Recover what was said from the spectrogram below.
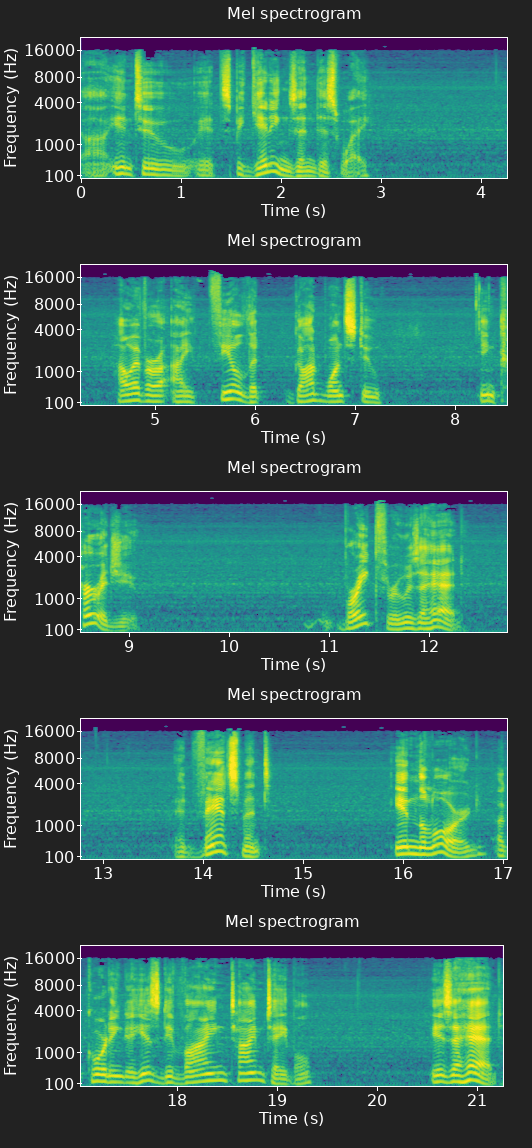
uh, into its beginnings in this way. However, I feel that God wants to encourage you. Breakthrough is ahead. Advancement in the Lord, according to His divine timetable, is ahead.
